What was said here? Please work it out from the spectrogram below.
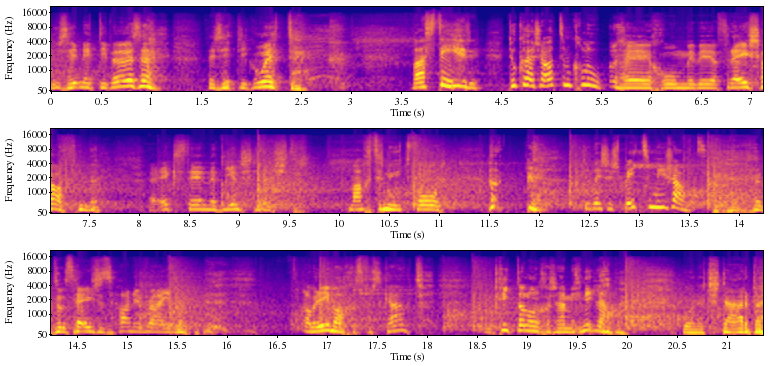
Wir sind nicht die Bösen, wir sind die Guten. Was dir? Du gehörst auch zum Club. Hey, komm, ich bin ein Freischaffender. Ein externer Dienstleister. Mach dir nichts vor. Du bist ein Spitz, mein Schatz. Du sagst es, Honey Ryder. Aber ich mache es fürs Geld. Im Kitalon kannst du nämlich nicht leben. Und nicht sterben.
